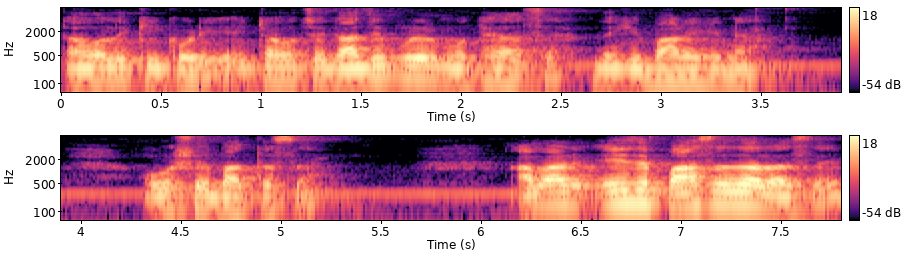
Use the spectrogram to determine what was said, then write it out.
তাহলে কি করি? এটা হচ্ছে গাজীপুরের মধ্যে আছে। দেখি বাড়ে কিনা। অবশ্যই বাড়তেছে। আবার এই যে পাঁচ হাজার আছে,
